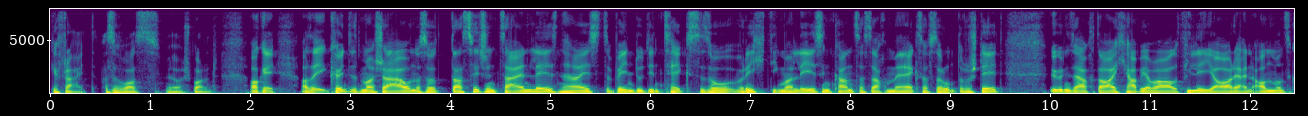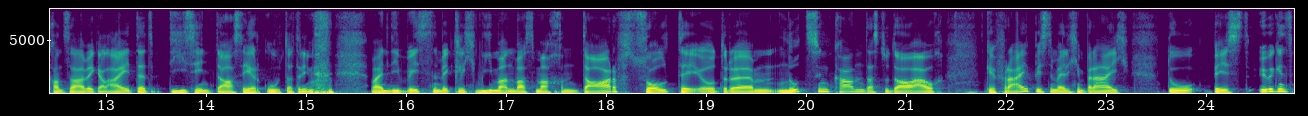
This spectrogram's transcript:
gefreit. Also was, ja, spannend. Okay, also ihr könntet mal schauen, also das zwischen Zeilen lesen heißt, wenn du den Text so richtig mal lesen kannst, dass du auch merkst, was darunter steht. Übrigens auch da, ich habe ja mal viele Jahre eine Anwaltskanzlei begleitet, die sind da sehr gut da drin, weil die wissen wirklich, wie man was machen darf, sollte oder ähm, nutzen kann, dass du da auch gefreit bist, in welchem Bereich du bist. Übrigens,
